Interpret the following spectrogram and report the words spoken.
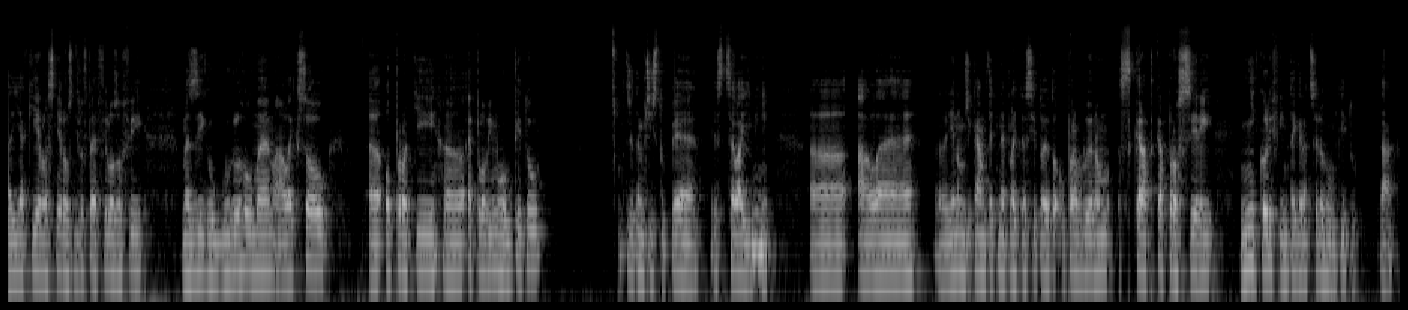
jaký je vlastně rozdíl v té filozofii mezi Google Homem a Alexou eh, oproti Appleovému HomeKitu, protože ten přístup je, je zcela jiný, ale jenom říkám, teď nepleťte si to, je to opravdu jenom zkratka pro Siri, nikoli v integrace do HomeKitu. Tak,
